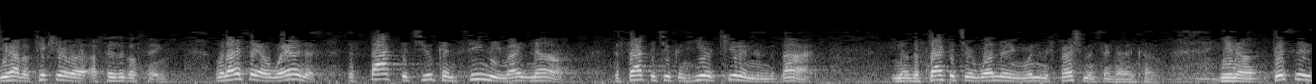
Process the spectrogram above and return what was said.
You have a picture of a, a physical thing. When I say awareness, the fact that you can see me right now, the fact that you can hear Kiran in the back, you know, the fact that you're wondering when refreshments are going to come, you know, this is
